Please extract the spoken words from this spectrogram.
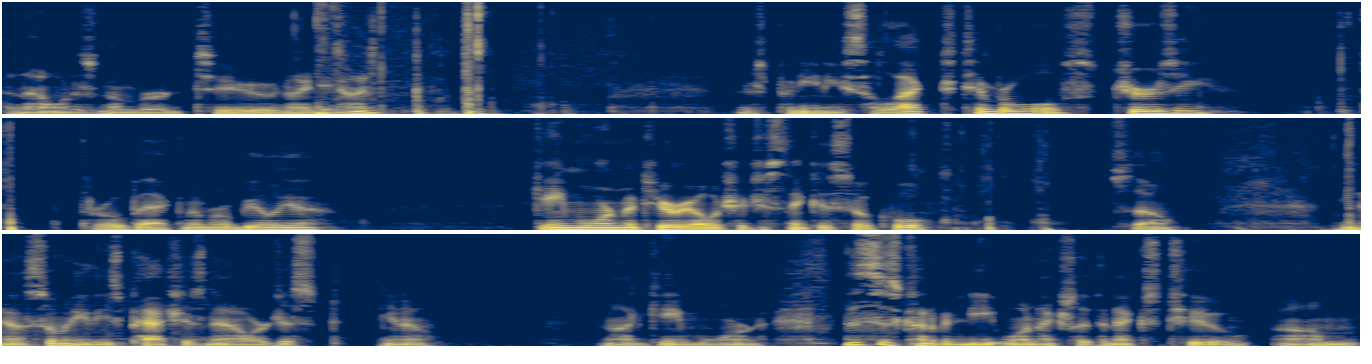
And that one is numbered to 99. There's Panini Select Timberwolves jersey. Throwback memorabilia. Game worn material, which I just think is so cool. So, you know, so many of these patches now are just, you know, not game worn. This is kind of a neat one, actually, the next two. Um,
